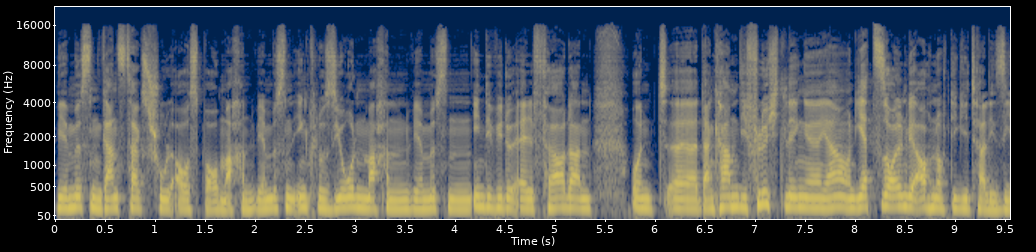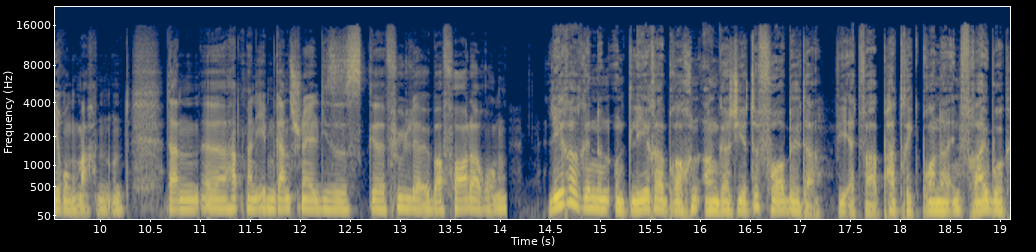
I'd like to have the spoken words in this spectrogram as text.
wir müssen Ganztagsschulausbau machen, wir müssen Inklusion machen, wir müssen individuell fördern und äh, dann kamen die Flüchtlinge, ja, und jetzt sollen wir auch noch Digitalisierung machen und dann äh, hat man eben ganz schnell dieses Gefühl der Überforderung. Lehrerinnen und Lehrer brauchen engagierte Vorbilder, wie etwa Patrick Bronner in Freiburg,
